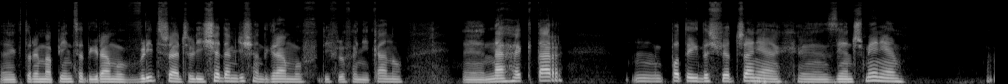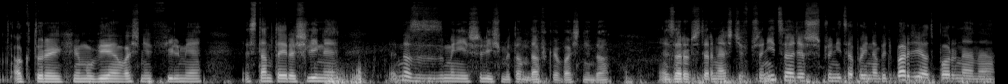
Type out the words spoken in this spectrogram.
y, który ma 500 gramów w litrze, czyli 70 gramów diflufenikanu y, na hektar. Mm, Po tych doświadczeniach z jęczmieniem, o których mówiłem właśnie w filmie z tamtej rośliny, no zmniejszyliśmy tą dawkę właśnie do 0,14 w pszenicy, chociaż pszenica powinna być bardziej odporna na,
